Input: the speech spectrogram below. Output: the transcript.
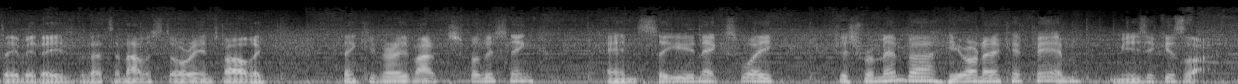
DVDs, but that's another story entirely. Thank you very much for listening, and see you next week. Just remember, here on Erk FM, music is life.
